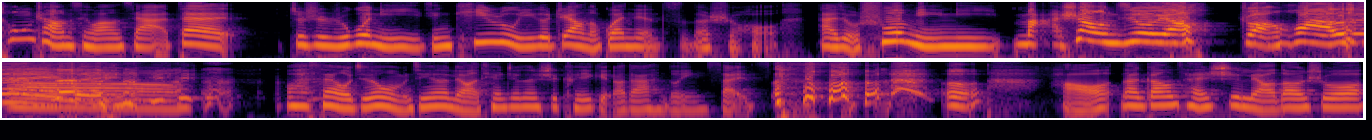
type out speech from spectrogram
通常情况下，在就是如果你已经 key 入一个这样的关键词的时候，那就说明你马上就要转化了。对啊 哇塞，我觉得我们今天的聊天真的是可以给到大家很多 insights。嗯，好，那刚才是聊到说，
